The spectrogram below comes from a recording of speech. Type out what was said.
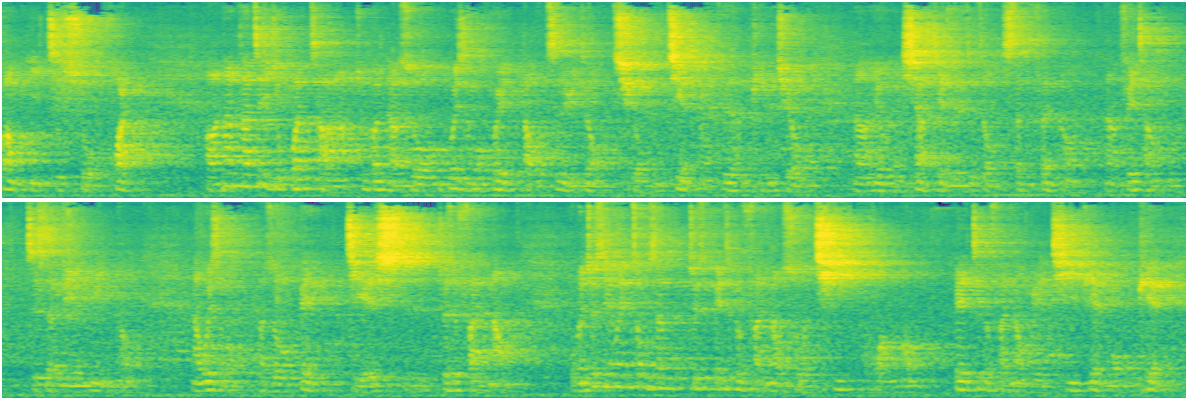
放逸之所坏，好，那他自己就观察，就观察说，为什么会导致于这种穷贱哦，就是很贫穷，然后又很下贱的这种身份哦，那非常值得怜悯哦。那为什么？他说被结识，就是烦恼。我们就是因为众生，就是被这个烦恼所欺狂哦，被这个烦恼给欺骗蒙骗，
